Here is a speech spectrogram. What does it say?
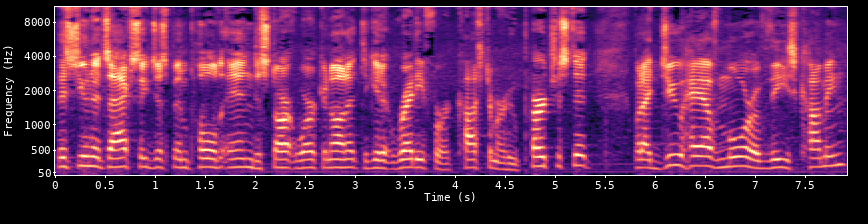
This unit's actually just been pulled in to start working on it to get it ready for a customer who purchased it. But I do have more of these coming.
